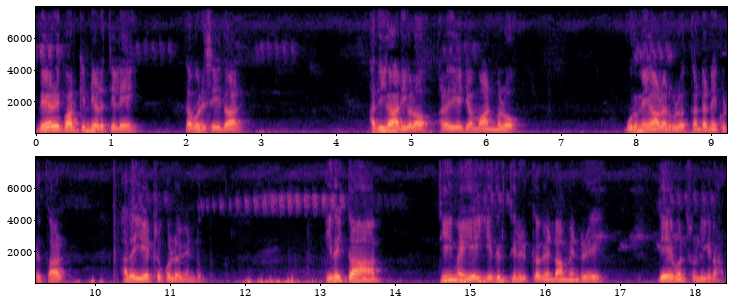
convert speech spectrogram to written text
வேலை பார்க்கின்ற இடத்திலே தவறு செய்தால் அதிகாரிகளோ அல்லது எஜமான்களோ உரிமையாளர்களோ தண்டனை கொடுத்தால் அதை ஏற்றுக்கொள்ள வேண்டும். இதைத்தான் தீமையை எதிர்த்து நிற்க வேண்டாம் என்று தேவன் சொல்லுகிறார்.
